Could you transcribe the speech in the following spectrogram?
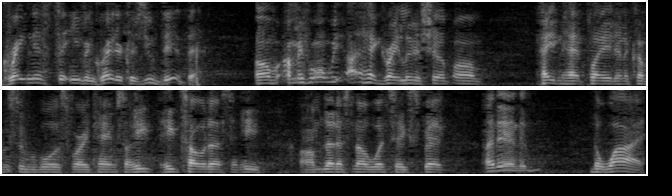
greatness to even greater? Because you did that. Um, I mean, for one, we I had great leadership. Um, Peyton had played in a couple of Super Bowls before he came, so he he told us and he um, let us know what to expect. And then the why,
